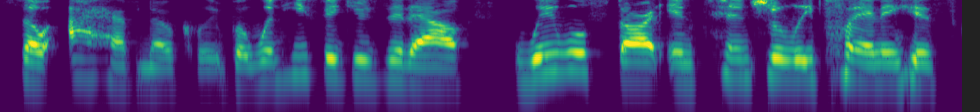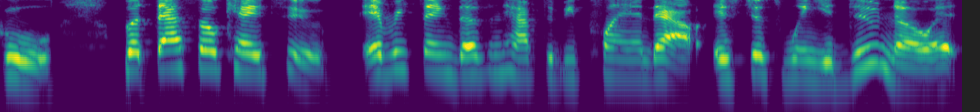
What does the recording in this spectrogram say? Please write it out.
So I have no clue. But when he figures it out, we will start intentionally planning his school. But that's okay too. Everything doesn't have to be planned out. It's just when you do know it,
